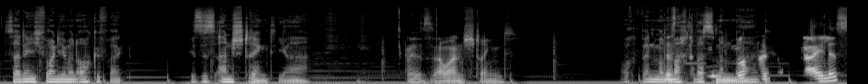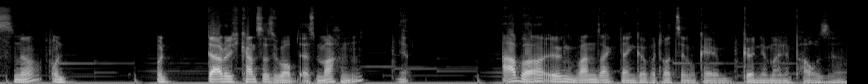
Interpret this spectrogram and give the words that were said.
Das hat nämlich vorhin jemand auch gefragt. Ist es anstrengend? Ja. Es ist auch anstrengend. Auch wenn man das macht, was man mag. Halt was Geiles, ne? Und, und dadurch kannst du es überhaupt erst machen. Aber irgendwann sagt dein Körper trotzdem, okay, gönn dir mal eine Pause.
